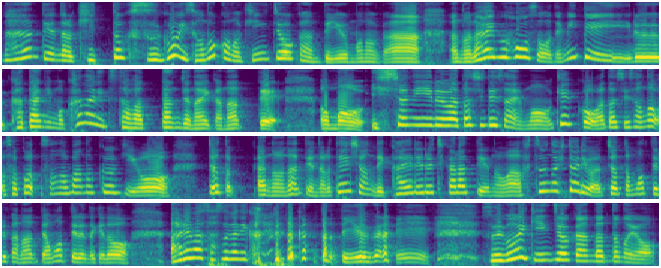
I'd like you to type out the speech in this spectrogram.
なんて言うんだろう、きっとすごいその子の緊張感っていうものが、あの、ライブ放送で見ている方にもかなり伝わったんじゃないかなって思う。一緒にいる私でさえも、結構私、その、そこ、その場の空気を、ちょっと、あの、なんて言うんだろう、テンションで変えれる力っていうのは、普通の人よりはちょっと持ってるかなって思ってるんだけど、あれはさすがに変えれなかったっていうぐらい、すごい緊張感だったのよ。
